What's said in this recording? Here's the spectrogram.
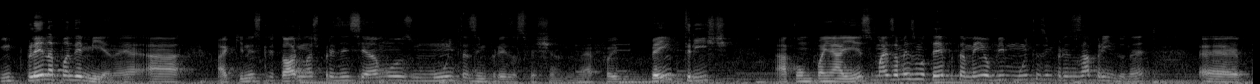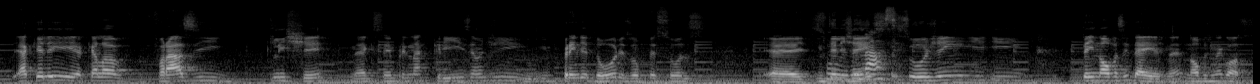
em plena pandemia, né, a, Aqui no escritório nós presenciamos muitas empresas fechando, né? Foi bem triste acompanhar isso, mas ao mesmo tempo também eu vi muitas empresas abrindo, né? É, é aquele, aquela frase clichê, né? Que sempre na crise é onde empreendedores ou pessoas é, inteligentes surgem e, e têm novas ideias, né? Novos negócios.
